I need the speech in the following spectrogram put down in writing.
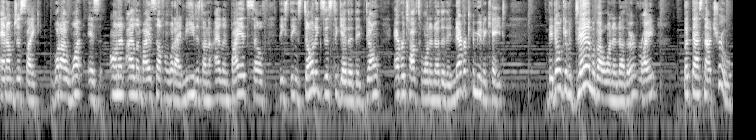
And I'm just like, what I want is on an island by itself, and what I need is on an island by itself. These things don't exist together. They don't ever talk to one another. They never communicate. They don't give a damn about one another, right? But that's not true.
